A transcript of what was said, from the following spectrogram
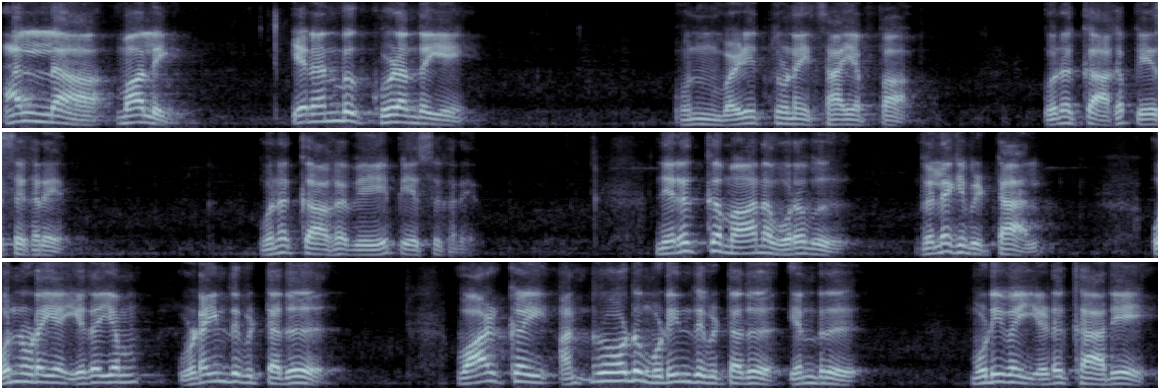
அல்லா மாலிக் என் அன்பு குழந்தையே உன் வழித்துணை சாயப்பா உனக்காக பேசுகிறேன். உனக்காகவே பேசுகிறேன். நெருக்கமான உறவு விலகிவிட்டால் உன்னுடைய இதயம் உடைந்து விட்டது வாழ்க்கை அன்றோடு முடிந்து விட்டது என்று முடிவை எடுக்காதே.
